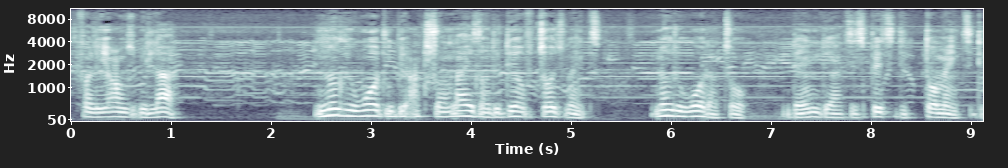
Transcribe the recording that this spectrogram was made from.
failures will be Billah. No reward will be actualized on the day of judgment. No reward at all. Then they anticipate the torment, the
